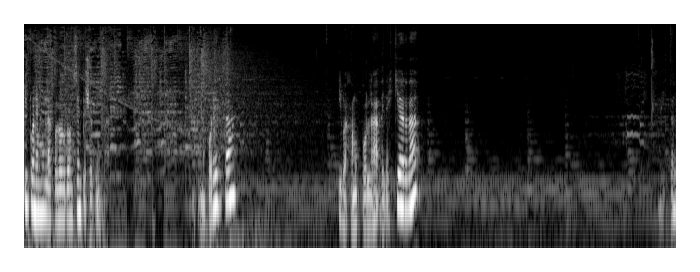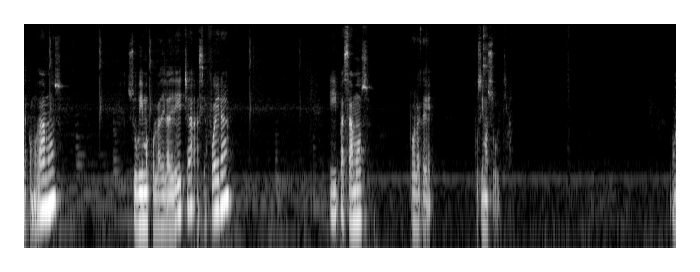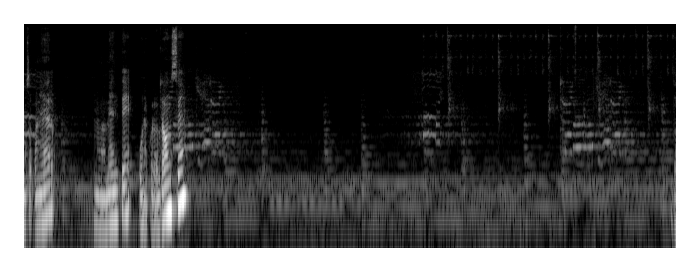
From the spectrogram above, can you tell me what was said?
Y ponemos la color bronce en peyote impar por esta y bajamos por la de la izquierda. Ahí está, la acomodamos. Subimos por la de la derecha hacia afuera y pasamos por la que pusimos última. Vamos a poner nuevamente una color bronce.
